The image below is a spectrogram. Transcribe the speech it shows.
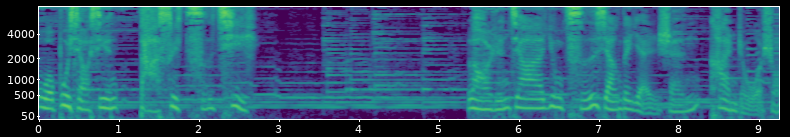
我不小心打碎瓷器。”老人家用慈祥的眼神看着我说：“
